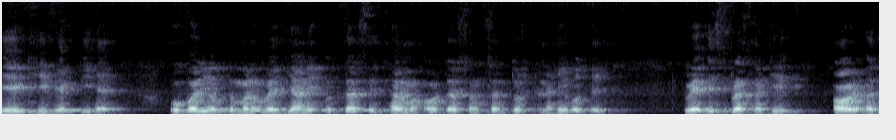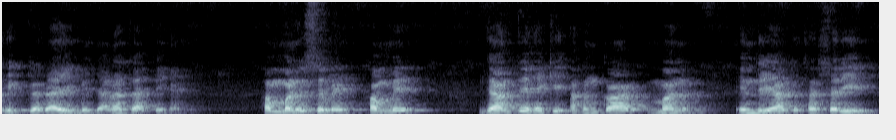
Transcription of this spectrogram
एक ही व्यक्ति है। उपरयुक्त मनोवैज्ञानिक उत्तर से धर्म और दर्शन संतुष्ट नहीं होते। वे इस प्रश्न की और अधिक गहराई में जाना चाहते हैं। हम मनुष्य में, हम में जानते हैं कि अहंकार, मन, इंद्रियाँ तथा शरीर,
